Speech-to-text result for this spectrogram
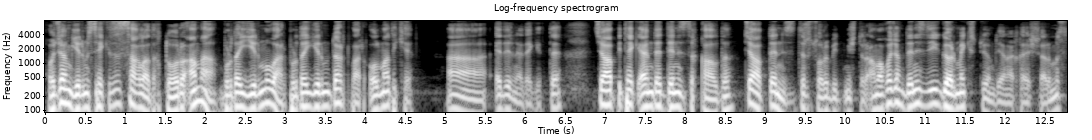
Hocam 28'i sağladık doğru ama burada 20 var. Burada 24 var. Olmadı ki. Aa, Edirne'de gitti. Cevap bir tek M'de Denizli kaldı. Cevap Denizli'dir. Soru bitmiştir. Ama hocam Denizli'yi görmek istiyorum diyen arkadaşlarımız.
